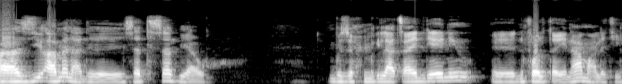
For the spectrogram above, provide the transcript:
ኣዝዩ ኣመና ድሰቲ ሰብ ያው ብዙሕ ምግላፅ ኣየድልየን እዩ። ንፈልጦ ኢና ማለት እዩ።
